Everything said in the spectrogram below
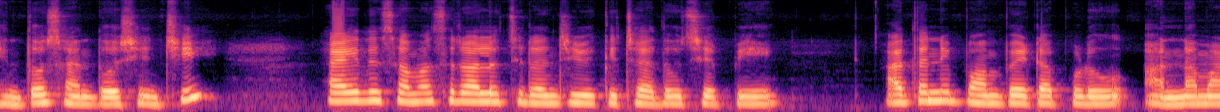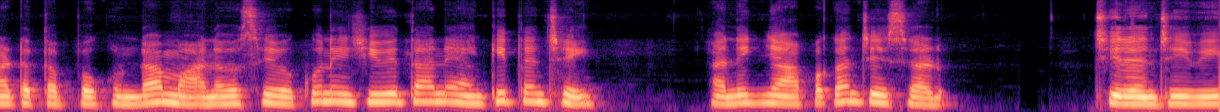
ఎంతో సంతోషించి ఐదు సంవత్సరాల చిరంజీవికి చదువు చెప్పి అతన్ని పంపేటప్పుడు అన్నమాట తప్పకుండా మానవ సేవకు నీ జీవితాన్ని అంకితం చేయి అని జ్ఞాపకం చేశాడు. చిరంజీవి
